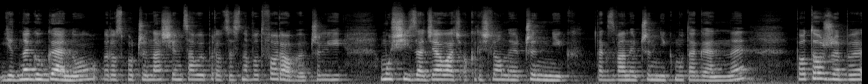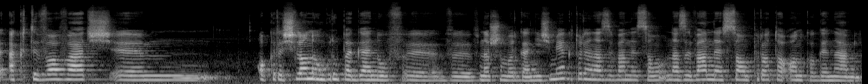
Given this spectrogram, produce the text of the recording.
jednego genu rozpoczyna się cały proces nowotworowy, czyli musi zadziałać określony czynnik, tak zwany czynnik mutagenny, po to, żeby aktywować określoną grupę genów y, w, w naszym organizmie, które nazywane są, nazywane są protoonkogenami.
